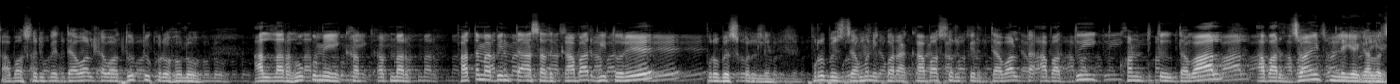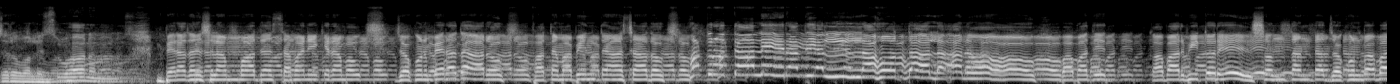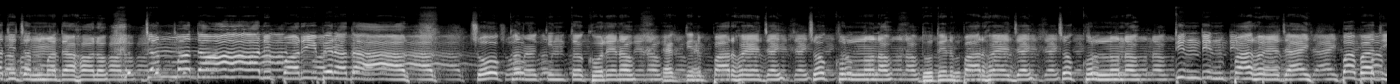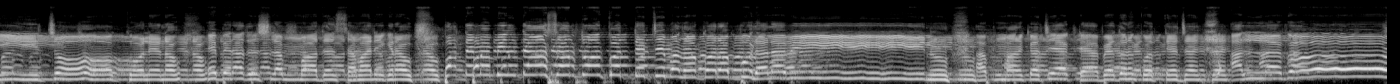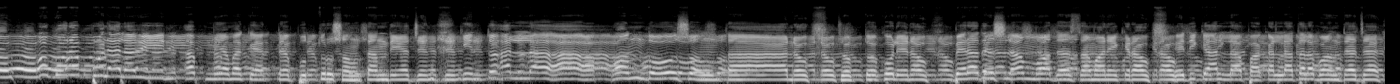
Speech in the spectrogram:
কাবা শরীফের দেওয়ালটা বা দু টুকরো হলো। আল্লাহর হুকুমে আপনার ফাতেমা বিনতে আসাদ কাবার ভিতরে প্রবেশ করলেন। প্রবেশ যেমনই করা কাবা শরীফের দেওয়ালটা আবার দুই খণ্ডিত দেওয়াল আবার জয়েন্ট লেগে গেল জোরে বলেন। বেরাদার ইসলাম কেরামাও যখন বেরাদার ফাতেমা বিনতে আসাদ হযরত আলী রাদিয়াল্লাহু তাআলা আনহু বাবাজি কাবার ভিতরে সন্তানটা যখন বাবাজি জন্ম দেওয়া হলো জন্ম দেওয়ার পরই বেরাদার চোখ কিন্তু খুলে নাও একদিন পার হয়ে যায় চোখ খুললো নাও দুদিন পার হয়ে যায়, চোখ খুললো নাও তিন দিন পার হয়ে যায়, বাবাজি চোখ খুলে নাও। এ বেরাদার ইসলাম মাদার সামানি কেরাও ফাতেমা বিনতে আসাদ দোয়া করতেছি, বলো রব্বুল আলামিন। আপনার কাছে একটা আবেদন করতে চাই। আল্লাহ গো আপনি আমাকে একটা পুত্র সন্তান দিয়েছেন, কিন্তু আল্লাহ অন্ধ সন্তান। চোখ তো খুলে নাও। বেরাদ ইসলাম মাদ্রাসা মানিকরাও এদিকে আল্লাহ পাক আল্লাহ তাআলা বলতে চায়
